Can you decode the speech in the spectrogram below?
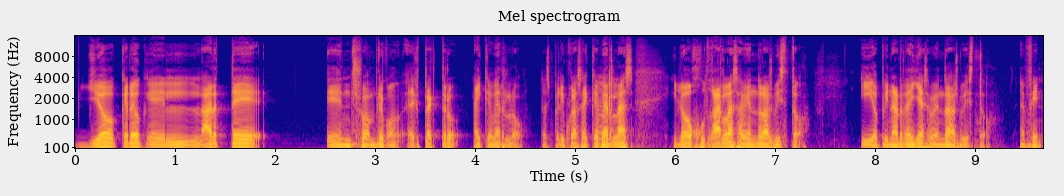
Yo creo que el arte en su amplio espectro hay que verlo. Las películas hay que Mm. verlas y luego juzgarlas habiéndolas visto. Y opinar de ellas habiéndolas visto. En fin.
